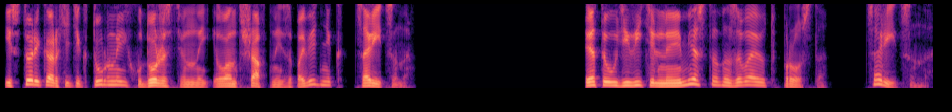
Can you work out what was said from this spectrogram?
историко-архитектурный, художественный и ландшафтный заповедник Царицына. Это удивительное место называют просто Царицыно.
